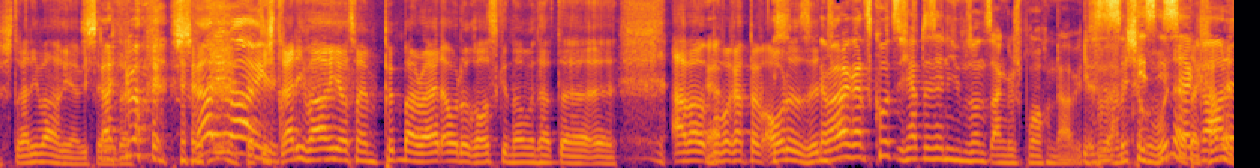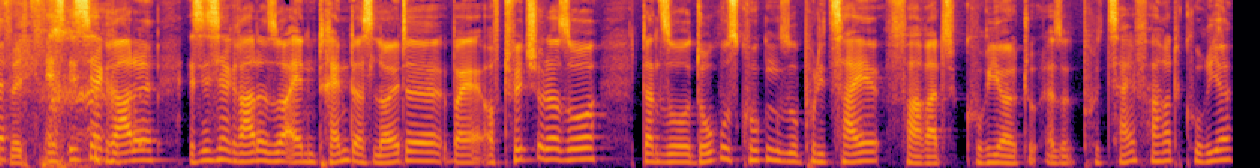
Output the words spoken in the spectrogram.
Stradivari habe ich da gesagt. Stradivari. Ich habe die Stradivari. Stradivari aus meinem Pimp My Ride Auto rausgenommen und habe da. Äh, aber Ja. wo wir gerade beim Auto sind. Ja, warte ganz kurz, ich habe das ja nicht umsonst angesprochen, David. Ich Es ist, es ist ja es ist ja gerade, es ist ja gerade so ein Trend, dass Leute bei auf Twitch oder so dann so Dokus gucken, so Polizeifahrradkurier, also Polizeifahrradkurier,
